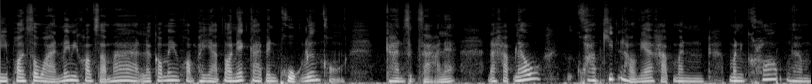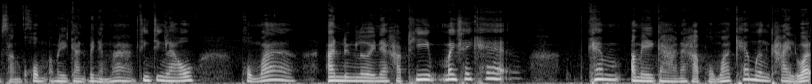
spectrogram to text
มีพรสวรรค์ไม่มีความสามารถ แล้วก็ไม่มีความพยายามตอนนี้กลายเป็นผูกเรื่องของการศึกษาแล้วนะครับ แล้วความคิดเหล่านี้ครับมันมันครอบงำสังคมอเมริกันเป็นอย่างมาก จริง ๆ แล้ว ผมว่าอันนึงเลยเนี่ยครับที่ไม่ใช่แค่แค่อเมริกานะครับ ผมว่าแค่เมืองไทยหรือว่า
